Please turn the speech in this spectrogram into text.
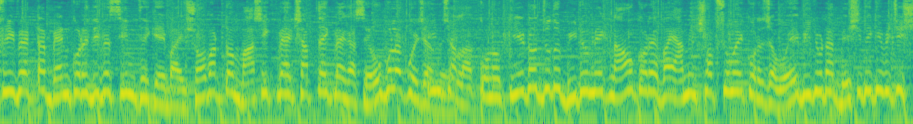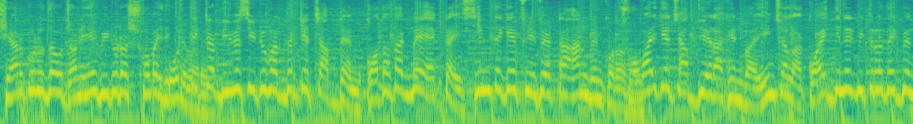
ফ্রি ফায়ারটা ব্যান করে দিবে সিম থেকে ভাই? সবার তো মাসিক প্যাক সাপ্তাহিক প্যাক আছে, ওগুলো কই যাবে? ইনশাল্লাহ কোনো ক্রিয়েটর যদি ভিডিও মেক নাও করে ভাই, আমি সব সময় করে যাব। এই ভিডিওটা বেশি থেকে বেশি শেয়ার করে দাও, জানি এই ভিডিওটা সবাই দেখতে পারে। প্রত্যেকটা বিবেস ইউটিউবারদেরকে চাপ দেন। কথা থাকবে একটাই সিম থেকে ফ্রি ফায়ারটা আনবেন করা সবাইকে চাপ দিয়ে রাখেন ভাই ইনশাল্লাহ কয়েকদিনের ভিতরে দেখবেন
